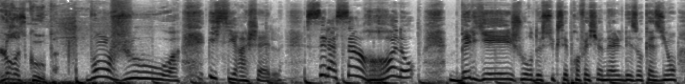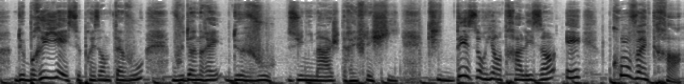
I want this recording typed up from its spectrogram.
L'horoscope. Bonjour, ici Rachel. C'est la Saint-Renaud. Bélier, jour de succès professionnel, des occasions de briller se présentent à vous. Vous donnerez de vous une image réfléchie qui désorientera les uns et convaincra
